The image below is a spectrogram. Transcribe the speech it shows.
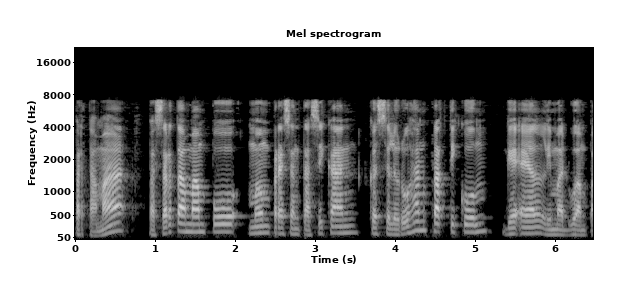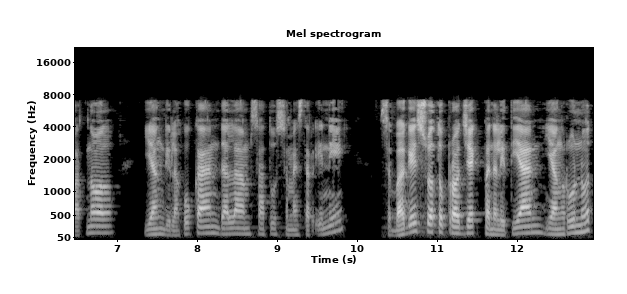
Pertama, peserta mampu mempresentasikan keseluruhan praktikum GL 5240 yang dilakukan dalam satu semester ini sebagai suatu proyek penelitian yang runut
